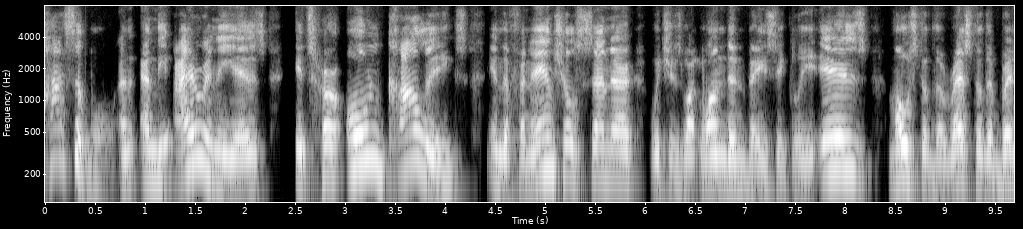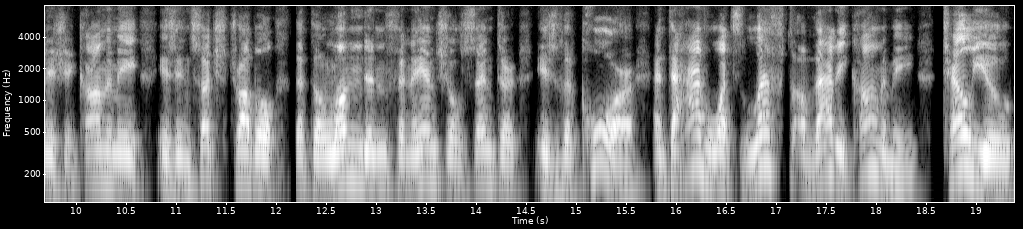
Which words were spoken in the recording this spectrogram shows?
possible. And, and the irony is, it's her own colleagues in the financial center, which is what London basically is. Most of the rest of the British economy is in such trouble that the London financial center is the core. And to have what's left of that economy tell you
